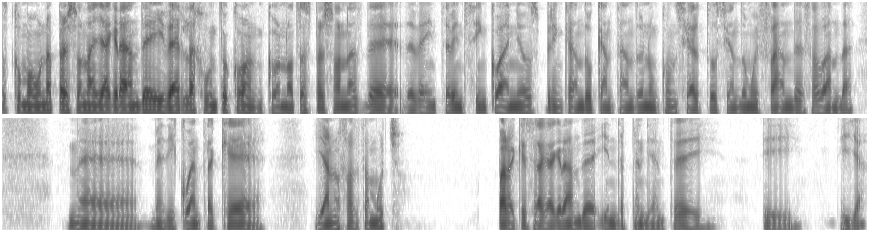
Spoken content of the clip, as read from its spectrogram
pues como una persona ya grande y verla junto con, con otras personas de, de 20, 25 años brincando, cantando en un concierto, siendo muy fan de esa banda me, me di cuenta que ya no falta mucho para que se haga grande, independiente y, y, y ya.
